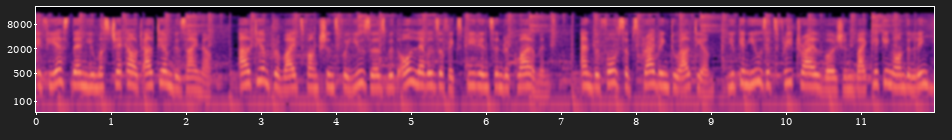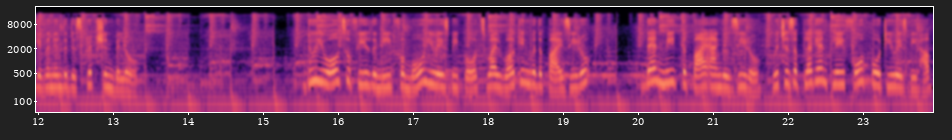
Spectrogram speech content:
If yes then you must check out Altium Designer. Altium provides functions for users with all levels of experience and requirement. And before subscribing to Altium, you can use its free trial version by clicking on the link given in the description below. Do you also feel the need for more USB ports while working with a Pi Zero? Then meet the PiAngle Zero, which is a plug-and-play 4-port USB hub,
